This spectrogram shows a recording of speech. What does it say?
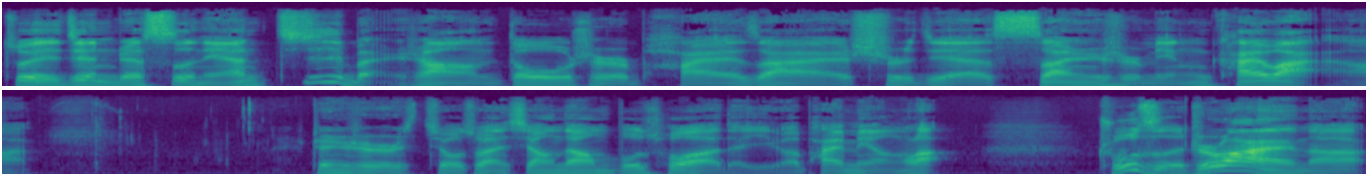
最近这四年基本上都是排在世界三十名开外啊，真是就算相当不错的一个排名了。除此之外呢，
